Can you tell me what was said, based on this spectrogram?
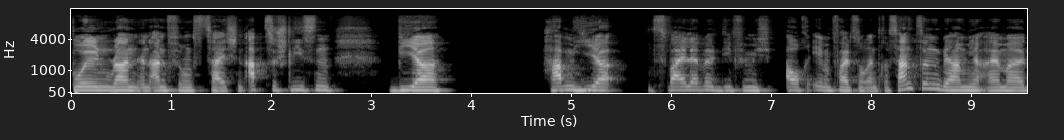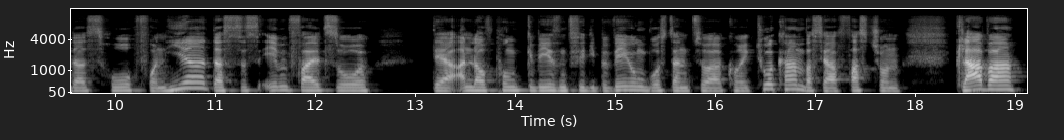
Bullenrun in Anführungszeichen abzuschließen. Wir haben hier zwei Level, die für mich auch ebenfalls noch interessant sind. Wir haben hier einmal das Hoch von hier. Das ist ebenfalls so der Anlaufpunkt gewesen für die Bewegung, wo es dann zur Korrektur kam, was ja fast schon klar war.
